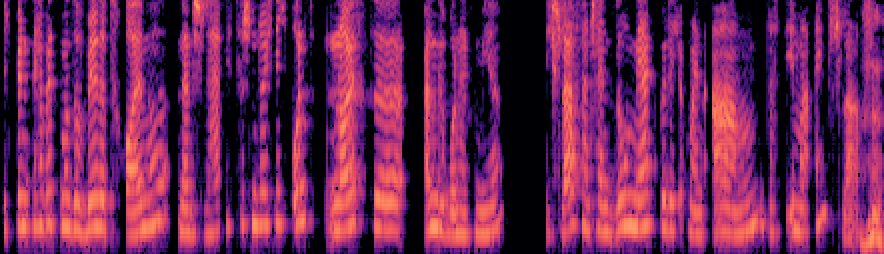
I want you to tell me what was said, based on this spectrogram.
ich bin habe jetzt mal so wilde Träume und dann schlafe ich zwischendurch nicht und neueste Angewohnheit von mir, ich schlafe anscheinend so merkwürdig auf meinen Armen, dass die immer einschlafen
